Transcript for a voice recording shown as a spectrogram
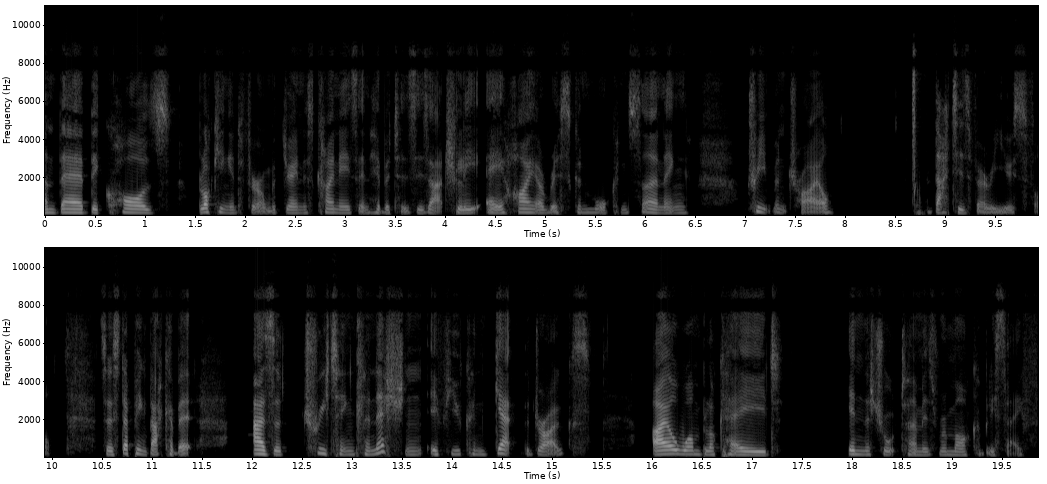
and there, because blocking interferon with Janus kinase inhibitors is actually a higher risk and more concerning treatment trial, that is very useful. So, stepping back a bit, as a treating clinician, if you can get the drugs, IL 1 blockade in the short term is remarkably safe.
